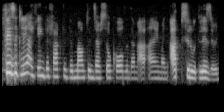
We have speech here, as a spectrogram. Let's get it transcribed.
Physically i think the fact that the mountains are so cold and i'm, I'm an absolute lizard.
